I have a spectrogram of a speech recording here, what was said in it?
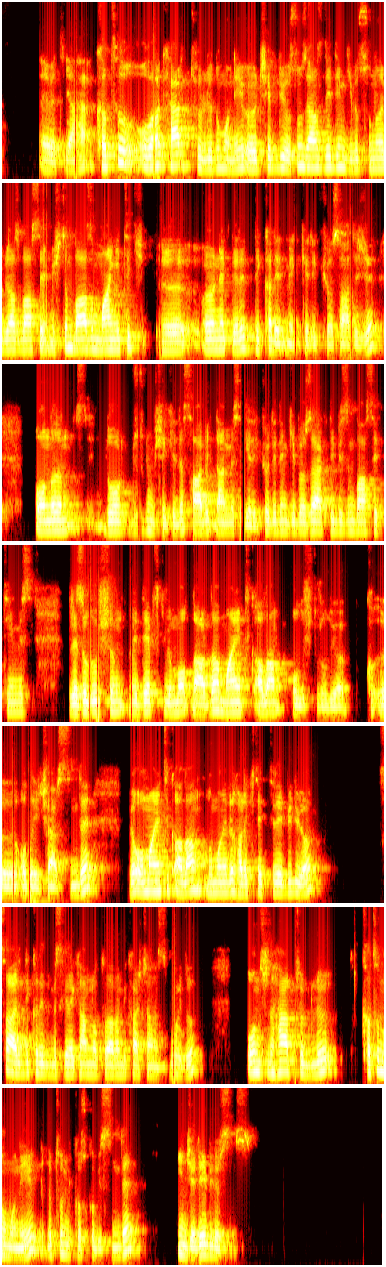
Evet, yani katı olarak her türlü numuneyi ölçebiliyorsunuz. Yalnız dediğim gibi sunumda biraz bahsetmiştim. Bazı manyetik e, örneklere dikkat etmek gerekiyor sadece. Onların doğru düzgün bir şekilde sabitlenmesi gerekiyor. Dediğim gibi özellikle bizim bahsettiğimiz resolution ve depth gibi modlarda manyetik alan oluşturuluyor e, oda içerisinde ve o manyetik alan numuneleri hareket ettirebiliyor. Sadece dikkat edilmesi gereken noktalardan birkaç tanesi buydu. Onun dışında her türlü katı numuneyi elektron mikroskobisinde inceleyebilirsiniz.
